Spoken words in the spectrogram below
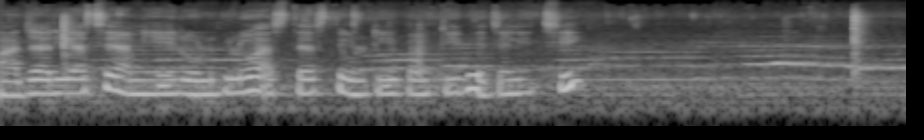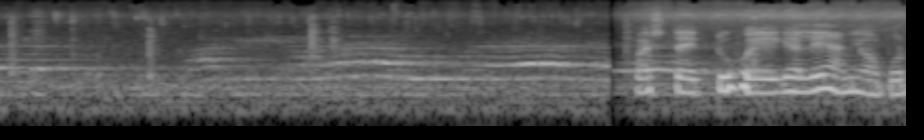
মাঝারি আছে, আমি এই রোলগুলো আস্তে আস্তে উল্টিয়ে পাল্টিয়ে ভেজে নিচ্ছি। পাশটা একটু হয়ে গেলে আমি অপর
